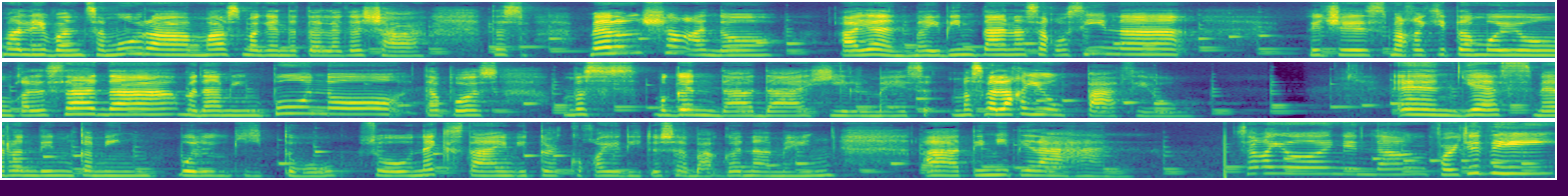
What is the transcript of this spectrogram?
Maliban sa mura, mas maganda talaga siya. Tapos, meron siyang ano, ayan, may bintana sa kusina, which is makikita mo yung kalsada, madaming puno, tapos mas maganda dahil may, mas malaki yung patio. And yes, meron din kaming pool dito. So, next time, itour ko kayo dito sa bago naming ah, tinitirahan. Sa ngayon, yun lang for today.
